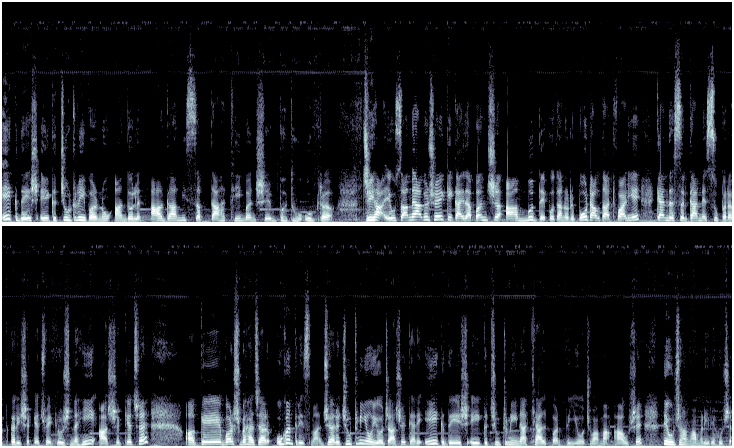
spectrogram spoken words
એક દેશ, એક ચૂંટણી પરનું આંદોલન આગામી સપ્તાહથી બનશે વધુ ઉગ્ર. જી હા, એવું સામે આવ્યું છે કે કાયદા પંચ આ મુદ્દે પોતાનો રિપોર્ટ આવતા અઠવાડિયે કેન્દ્ર સરકારને સુપરત કરી શકે છે. એટલું જ નહીં, આ શક્ય છે. કે વર્ષ બે હજાર ઓગણત્રીસમાં જ્યારે ચૂંટણીઓ યોજાશે ત્યારે એક દેશ એક ચૂંટણીના ખ્યાલ પરથી યોજવામાં આવશે તેવું જાણવા મળી રહ્યું છે.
